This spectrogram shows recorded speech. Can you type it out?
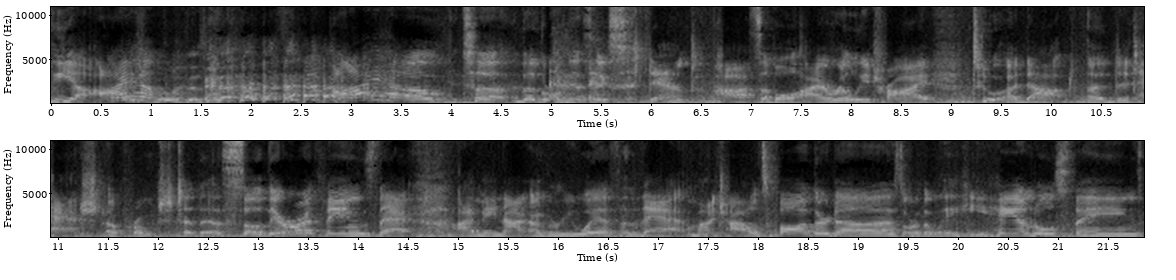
Yeah i have with this? I have, to the greatest extent possible, I really try to adopt a detached approach to this. So there are things that I may not agree with that my child's father does or the way he handles things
